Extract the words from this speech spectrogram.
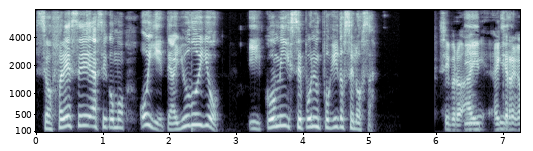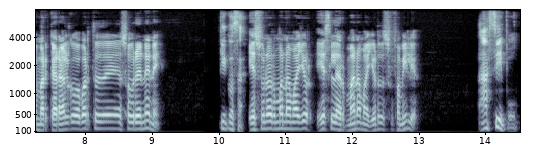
se ofrece así como, oye, te ayudo yo. Y Komi se pone un poquito celosa. Sí, pero Y- hay, hay y- que remarcar algo aparte de sobre Nene. ¿Qué cosa? Es una hermana mayor, es la hermana mayor de su familia. Ah, sí, po.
